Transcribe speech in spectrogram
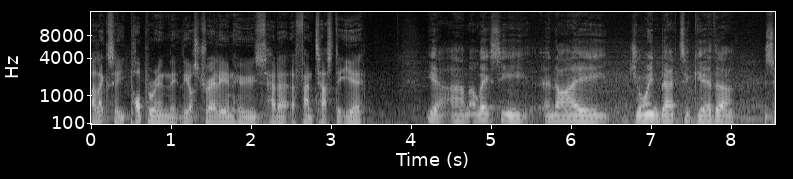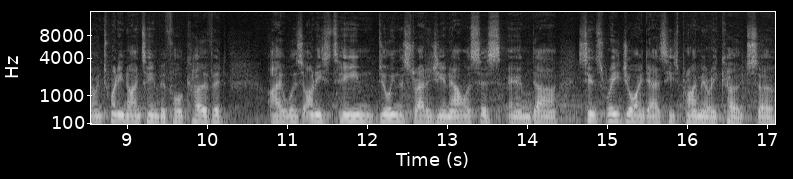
Alexei Popyrin, the, the Australian, who's had a, a fantastic year. Yeah, um, Alexei and I joined back together so in 2019, before COVID, I was on his team doing the strategy analysis and uh, since rejoined as his primary coach. So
